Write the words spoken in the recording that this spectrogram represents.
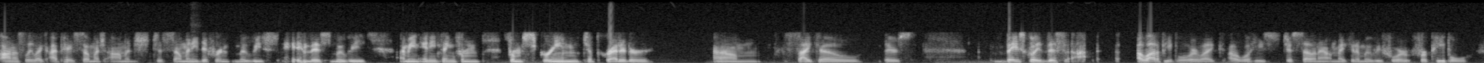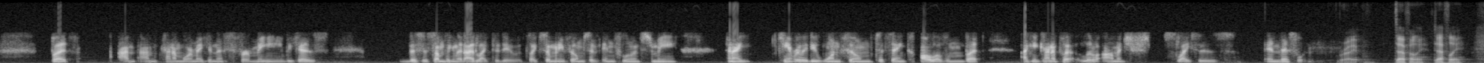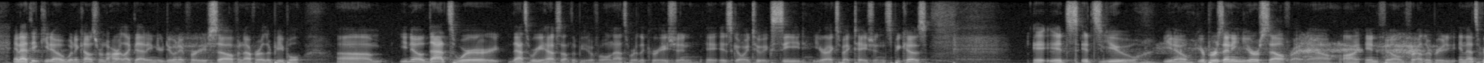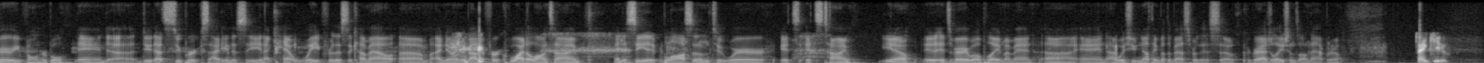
honestly like I pay so much homage to so many different movies in this movie. I mean, anything from from Scream to Predator, um, Psycho. There's basically this. A lot of people are like, "Oh, well, he's just selling out and making a movie for for people," but I'm I'm kind of more making this for me because this is something that I'd like to do. It's like so many films have influenced me, and I can't really do one film to thank all of them, but I can kind of put little homage slices in this one. Right. Definitely. Definitely. And I think, you know, when it comes from the heart like that and you're doing it for yourself and not for other people, um, you know, that's where that's where you have something beautiful and that's where the creation is going to exceed your expectations because it, it's it's you, you know, you're presenting yourself right now on, in film for other beauty, and that's very vulnerable. And uh, dude, that's super exciting to see, and I can't wait for this to come out. Um, I known about it for quite a long time, and to see it blossom to where it's it's time. You know, it, it's very well played, my man. Uh, and I wish you nothing but the best for this. So, congratulations on that, bro. Thank you.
